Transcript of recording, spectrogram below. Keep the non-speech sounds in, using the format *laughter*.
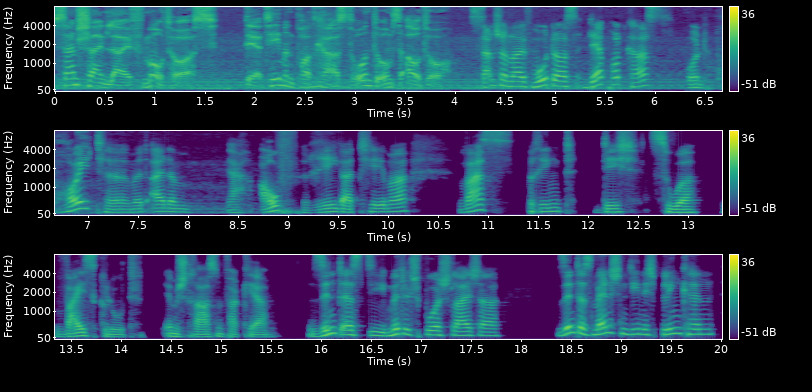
Sunshine Life Motors, der Themenpodcast rund ums Auto. Sunshine Life Motors, der Podcast und heute mit einem ja, Aufregerthema. Was bringt dich zur Weißglut im Straßenverkehr? Sind es die Mittelspurschleicher? Sind es Menschen, die nicht blinken?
